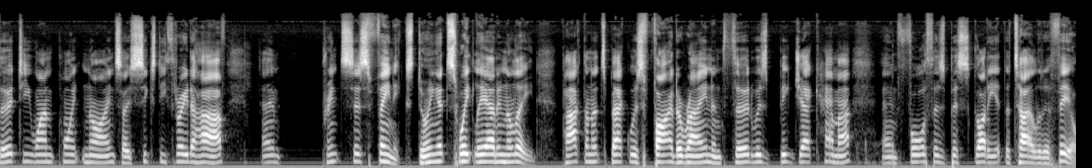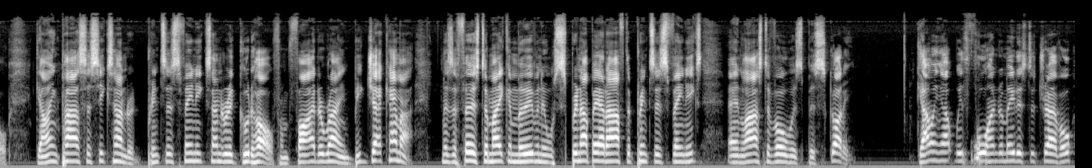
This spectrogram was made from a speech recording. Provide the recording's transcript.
31.9, so 63 to half. And Princess Phoenix doing it sweetly out in the lead. Parked on its back was Fire to Rain, and third was Big Jack Hammer, and fourth is Biscotti at the tail of the field. Going past the 600, Princess Phoenix under a good hole from Fire to Rain. Big Jack Hammer was the first to make a move and he will sprint up out after Princess Phoenix. And last of all was Biscotti. Going up with 400 metres to travel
